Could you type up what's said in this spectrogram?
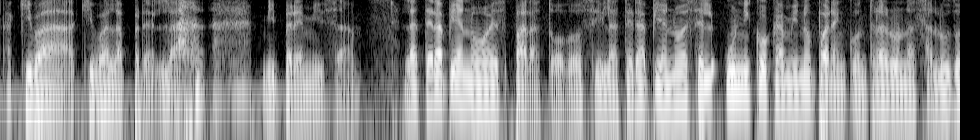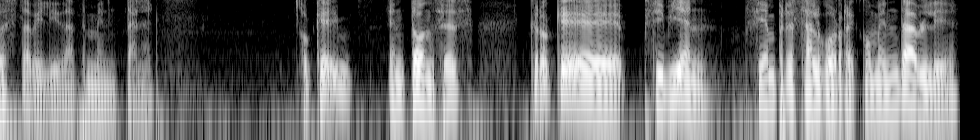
Aquí va, aquí va la, mi premisa. La terapia no es para todos y la terapia no es el único camino para encontrar una salud o estabilidad mental. ¿Ok? Entonces, creo que si bien siempre es algo recomendable,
